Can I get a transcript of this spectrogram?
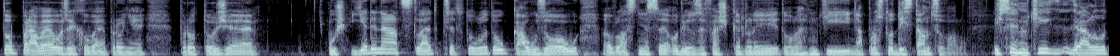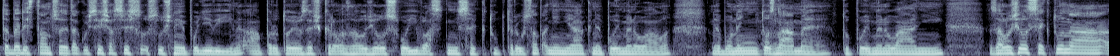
to pravé ořechové pro ně, protože už 11 let před touhletou kauzou vlastně se od Josefa Škrly tohle hnutí naprosto distancovalo. Když se hnutí Grálu od tebe distancuje, tak už jsi asi slušný podivín a proto Josef Škrla založil svoji vlastní sektu, kterou snad ani nějak nepojmenoval, nebo není to známé, to pojmenování. Založil sektu na,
